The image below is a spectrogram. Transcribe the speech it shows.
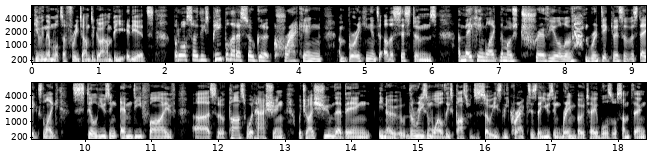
giving them lots of free time to go out and be idiots. But also these people that are so good at cracking and breaking into other systems and making like the most trivial of ridiculous of mistakes, like still using MD5 uh, sort of password hashing, which I assume they're being, you know, the reason why all these passwords are so easily cracked is they're using rainbow tables or something.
